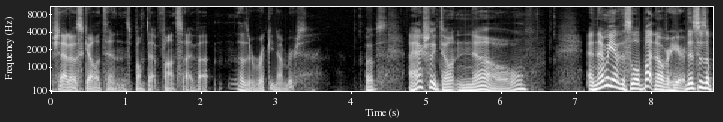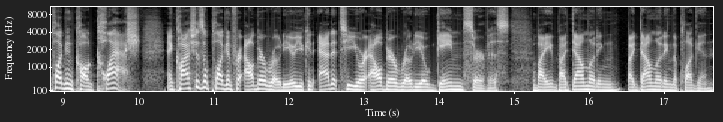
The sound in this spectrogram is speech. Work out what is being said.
shadow skeletons. Bump that font size up. Those are rookie numbers. Oops. I actually don't know. And then we have this little button over here. This is a plugin called Clash. And Clash is a plugin for Owlbear Rodeo. You can add it to your Owlbear Rodeo game service by, by downloading by downloading the plugin.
